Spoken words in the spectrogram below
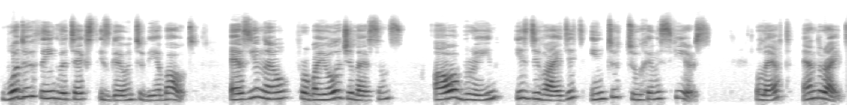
What do you think the text is going to be about? As you know for biology lessons, our brain is divided into two hemispheres, left and right.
